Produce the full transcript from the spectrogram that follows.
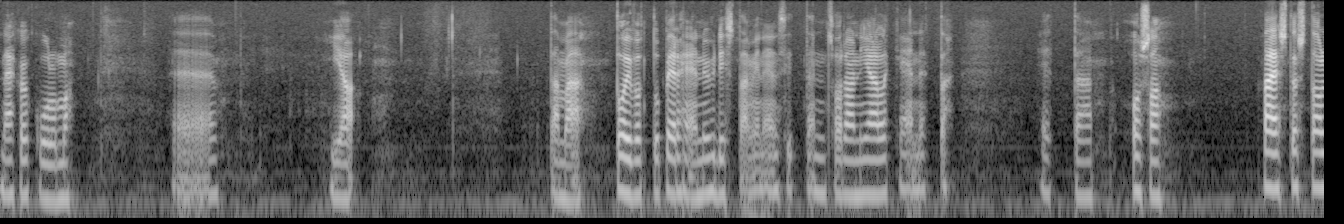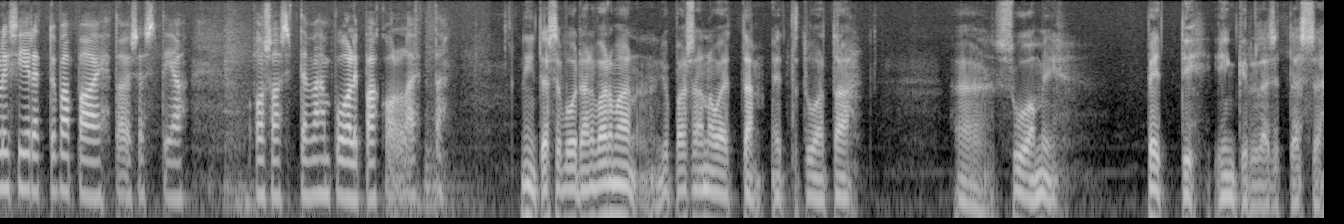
näkökulma ja tämä toivottu perheen yhdistäminen sitten sodan jälkeen, että, että osa väestöstä oli siirretty vapaaehtoisesti ja osa sitten vähän puolipakolla. Että niin, tässä voidaan varmaan jopa sanoa, että, että tuota, Suomi petti inkeriläiset tässä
